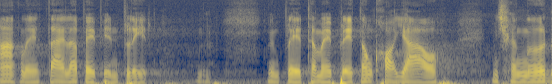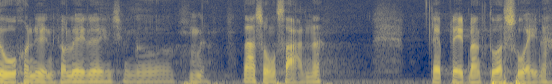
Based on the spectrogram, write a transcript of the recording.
มากเลยตายแล้วไปเป็นเปรตเป็นเปรตทำไมเปรตต้องคอยาว ชะเง้อดูคนอื่นเขาเรื่อยๆชะเง้อน่าสงสารนะ แต่เปรตบางตัวสวยนะ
